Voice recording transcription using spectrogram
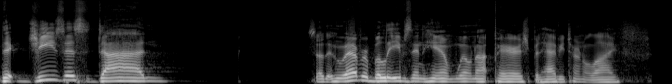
that Jesus died so that whoever believes in him will not perish but have eternal life.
